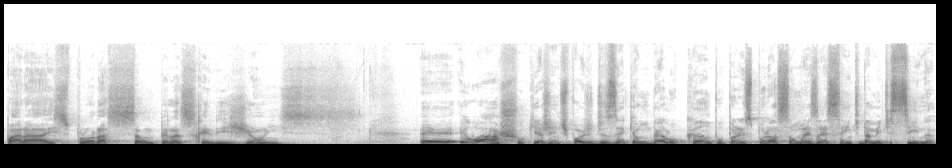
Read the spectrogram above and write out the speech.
para a exploração pelas religiões? É, eu acho que a gente pode dizer que é um belo campo para a exploração mais recente da medicina,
